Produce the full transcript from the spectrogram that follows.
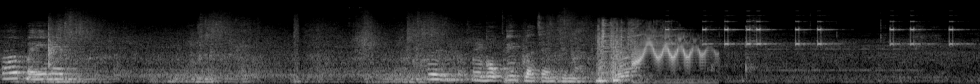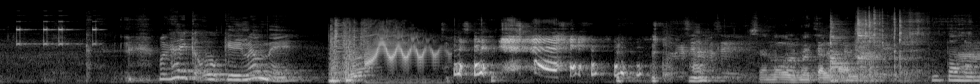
Ah, mainit. May booking plat sa MG natin. Mag-hi ka okay lang eh. Sana all metal alloy. Ang tanong.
